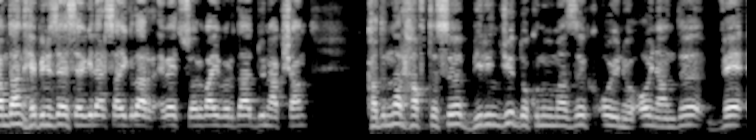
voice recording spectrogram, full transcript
Programdan hepinize sevgiler, saygılar. Evet Survivor'da dün akşam Kadınlar Haftası birinci dokunulmazlık oyunu oynandı ve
